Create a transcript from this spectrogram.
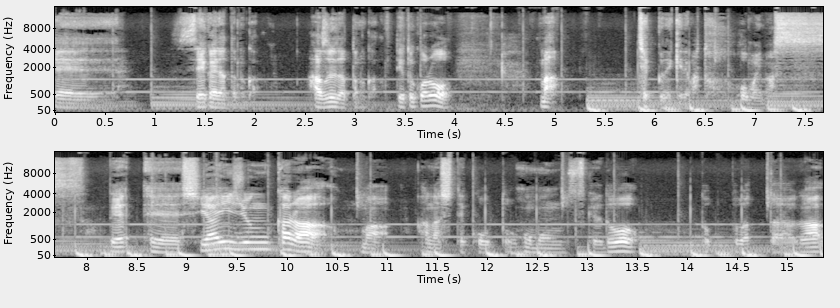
えー正解だったのか外れだったのかっていうところをまあチェックできればと思います。で、えー試合順からまあ話していこうと思うんですけどトップバッターが、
